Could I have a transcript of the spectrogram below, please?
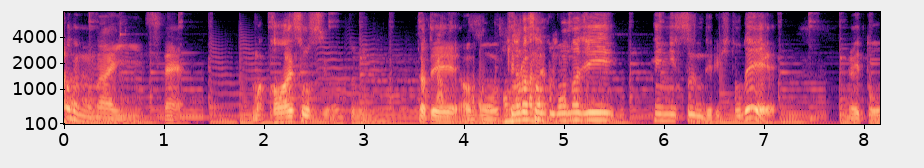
そうでもないですね。まあ、かわいそうっすよ、本当に。だって、あの、木村さんと同じ辺に住んでる人で、えっと、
